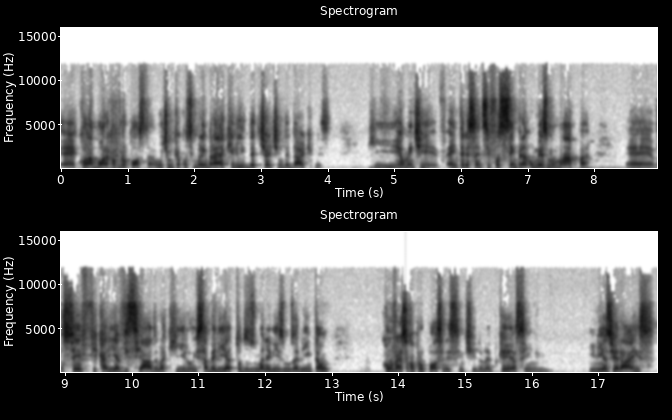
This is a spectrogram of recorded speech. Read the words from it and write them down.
é, colabora com a proposta. O último que eu consigo lembrar é aquele The Church in the Darkness, que realmente é interessante. Se fosse sempre o mesmo mapa, é, você ficaria viciado naquilo e saberia todos os maneirismos ali, então conversa com a proposta nesse sentido, né? Porque, assim, em linhas gerais,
